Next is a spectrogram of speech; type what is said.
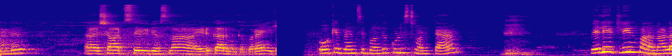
வந்து ஷார்ட்ஸு வீடியோஸ்லாம் எடுக்க ஆரம்பிக்க போகிறேன் இது ஓகே ஃப்ரெண்ட்ஸ் இப்போ வந்து குளிச்சுட்டு வந்துட்டேன். வெளியே க்ளீன் பண்ணனால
